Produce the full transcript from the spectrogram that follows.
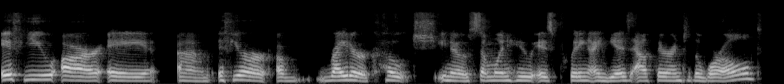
If you are a um, if you're a writer coach you know someone who is putting ideas out there into the world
